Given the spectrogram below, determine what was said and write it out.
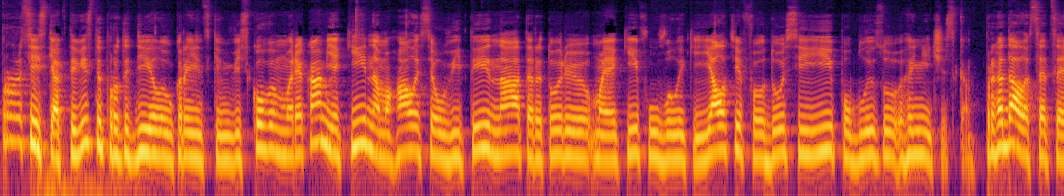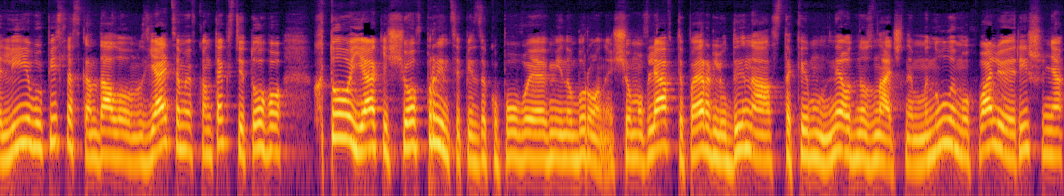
Проросійські активісти протидіяли українським військовим морякам, які намагалися увійти на територію маяків у Великій Ялті, Феодосії і поблизу Генічіська. Пригадали все це Лієву після скандалу з яйцями в контексті того, хто як і що в принципі закуповує в Міноборони. Що мовляв, тепер людина з таким неоднозначним минулим ухвалює рішення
